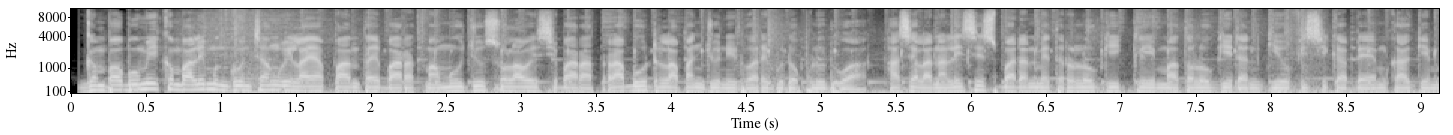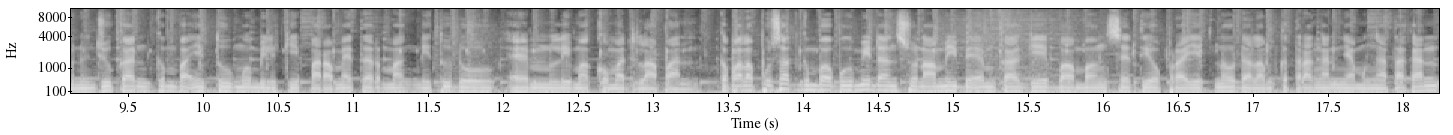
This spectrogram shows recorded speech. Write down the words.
Gempa bumi kembali mengguncang wilayah pantai barat Mamuju, Sulawesi Barat, Rabu 8 Juni 2022. Hasil analisis Badan Meteorologi, Klimatologi, dan Geofisika BMKG menunjukkan gempa itu memiliki parameter magnitudo M5,8. Kepala Pusat Gempa Bumi dan Tsunami BMKG Bambang Setio Prayitno dalam keterangannya mengatakan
